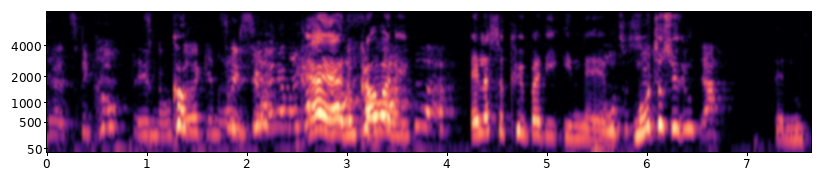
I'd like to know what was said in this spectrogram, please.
Ja, trikot. Det er nogle fede generaliseringer, der Ja, ja, nu kommer de. Ellers så køber de en øh, Motorcykel. motorcykel. Ja, Den,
